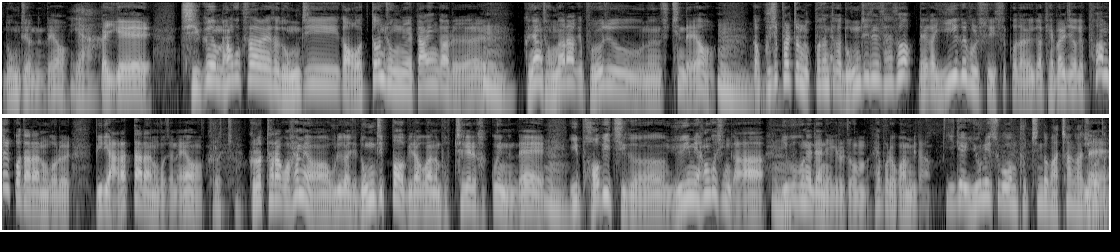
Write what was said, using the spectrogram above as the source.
농지였는데요. 야. 그러니까 이게 지금 한국 사회에서 농지가 어떤 종류의 땅인가를 음. 그냥 적나라하게 보여주는 수치인데요. 음. 그러니까 98.6%가 농지를 사서 내가 이익을 볼 수 있을 거다. 여기가 개발 지역에 포함될 거다라는 거를 미리 알았다라는 거잖아요. 그렇죠. 그렇다라고 하면 우리가 이제 농지법이라고 하는 법 체계를 갖고 있는데 음. 이 법이 지금 유의미한 것인가 음. 이 부분에 대한 얘기를 좀 해보려고 합니다. 이게 유니스고원 부친도 마찬가지고 네.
